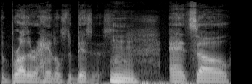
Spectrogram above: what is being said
the brother handles the business. Mm. and so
